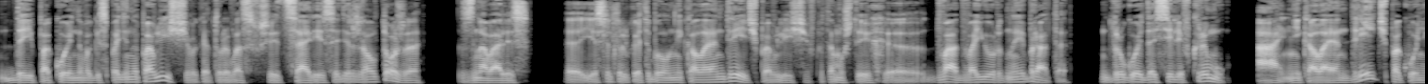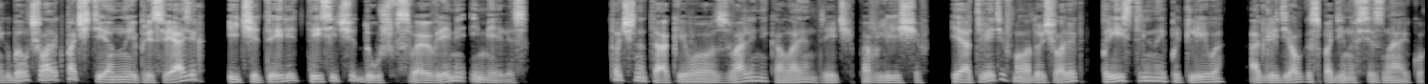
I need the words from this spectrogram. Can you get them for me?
да и покойного господина Павлищева, который вас в Швейцарии содержал, тоже знавались. Э, если только это был Николай Андреевич Павлищев, потому что их э, два двоюродные брата, другой доселе в Крыму. А Николай Андреевич, покойник, был человек почтенный при связях, и четыре тысячи душ в свое время имелись. Точно так его звали Николай Андреевич Павлищев, и, ответив, молодой человек пристально и пытливо оглядел господина Всезнайку.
